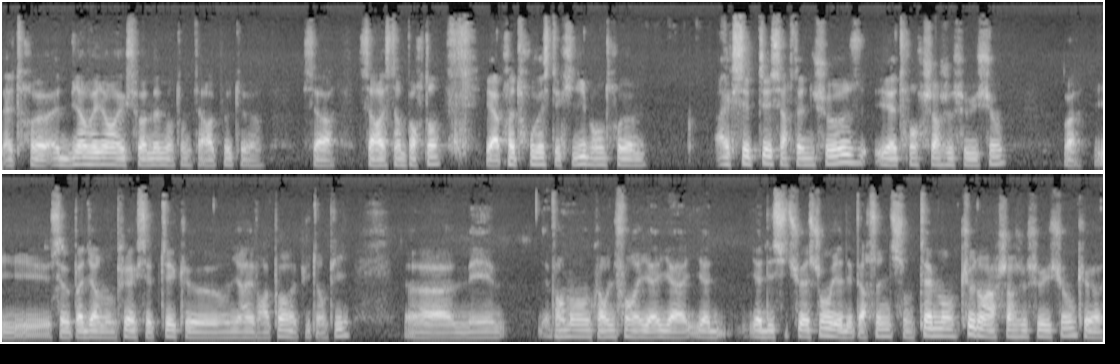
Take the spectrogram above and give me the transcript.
être, être bienveillant avec soi-même en tant que thérapeute, ça, ça reste important. Et après, trouver cet équilibre entre accepter certaines choses et être en recherche de solutions. Ça veut pas dire non plus accepter qu'on n'y arrivera pas et puis tant pis. Euh, mais vraiment, encore une fois, il y a, des situations il y a des personnes qui sont tellement que dans la recherche de solutions que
